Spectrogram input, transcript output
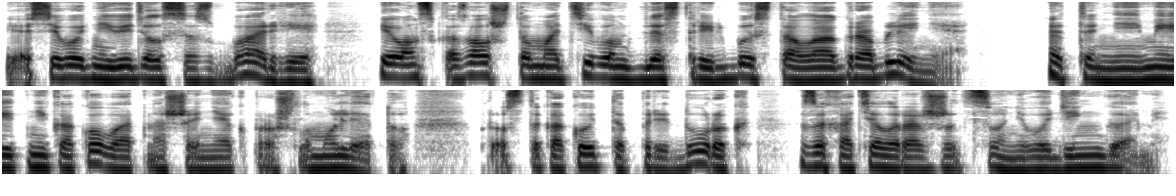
Я сегодня виделся с Барри, и он сказал, что мотивом для стрельбы стало ограбление. Это не имеет никакого отношения к прошлому лету. Просто какой-то придурок захотел разжиться у него деньгами».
